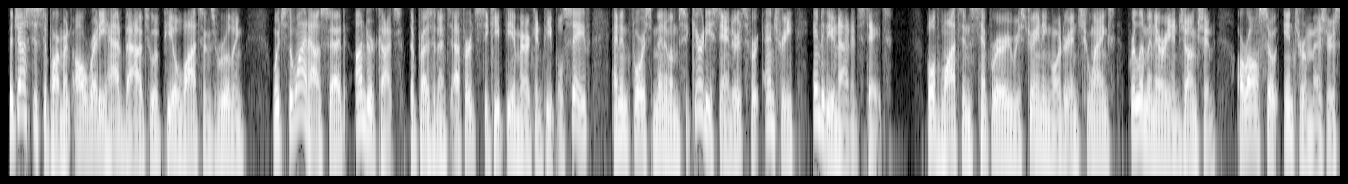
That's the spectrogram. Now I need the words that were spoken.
The Justice Department already had vowed to appeal Watson's ruling, which the White House said undercuts the president's efforts to keep the American people safe and enforce minimum security standards for entry into the United States. Both Watson's temporary restraining order and Chuang's preliminary injunction are also interim measures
